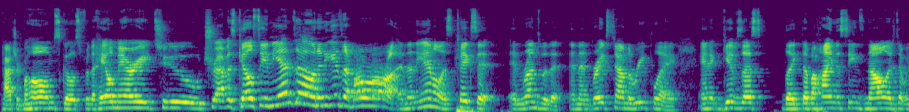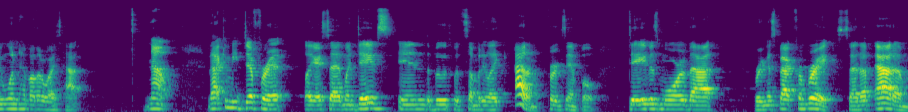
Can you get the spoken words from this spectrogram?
Patrick Mahomes goes for the Hail Mary to Travis Kelce in the end zone and he gives it, blah, and then the analyst takes it and runs with it and then breaks down the replay and it gives us like the behind the scenes knowledge that we wouldn't have otherwise had. Now, that can be different, like I said, when Dave's in the booth with somebody like Adam, for example. Dave is more of that bring us back from break, set up Adam.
